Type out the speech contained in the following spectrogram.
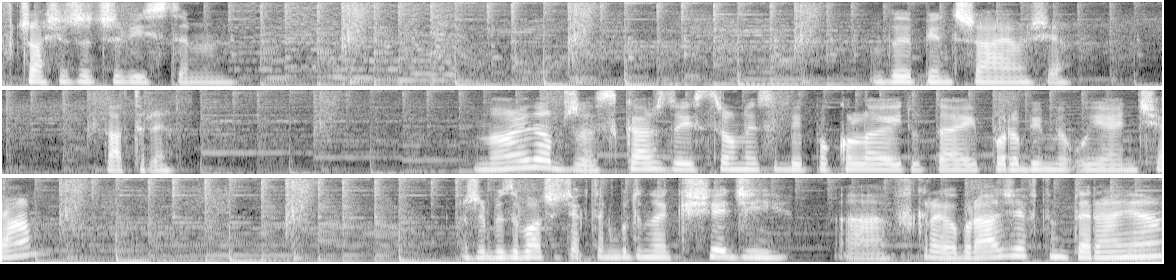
w czasie rzeczywistym. Wypiętrzają się Tatry. No i dobrze, z każdej strony sobie po kolei tutaj porobimy ujęcia, żeby zobaczyć jak ten budynek siedzi e, w krajobrazie, w tym terenie.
